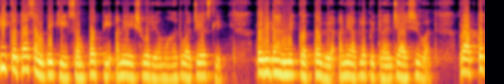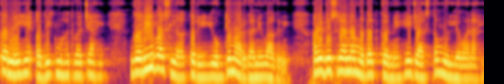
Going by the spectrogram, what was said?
ही कथा सांगते की संपत्ती आणि ऐश्वर महत्त्वाचे असले. तरी धार्मिक कर्तव्य आणि आपल्या पितरांचे आशीर्वाद प्राप्त करणे हे अधिक महत्त्वाचे आहे. गरीब असलं तरी योग्य मार्गाने वागणे आणि दुसऱ्यांना मदत करणे हे जास्त मूल्यवान आहे.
